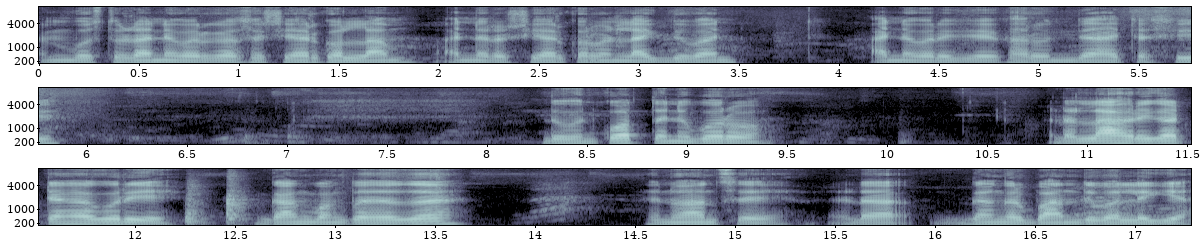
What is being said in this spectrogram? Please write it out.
আমি বস্তুটা আন্যগর কাছে শেয়ার করলাম আপনারা শেয়ার করবেন লাইক দিবেন। আন্যগরে যে কারণ দেখাইতেছি দেখুন, কত বড়। এটা লাহরি গাছ টেঙ্গা করি গাং ভাঙতেছে যে হেন আনছে এটা গাঙ্গের বান দিবার লেগিয়া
